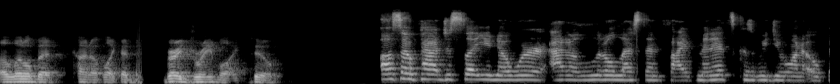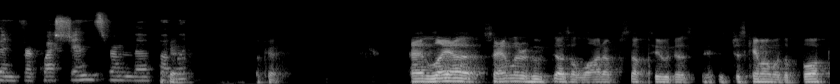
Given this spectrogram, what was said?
a little bit kind of like a very dreamlike too. Also, Pat, just to let you know, we're at a little less than five minutes because we do want to open for questions from the public. Okay. okay. And Leah Sandler, who does a lot of stuff too, does just came out with a book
